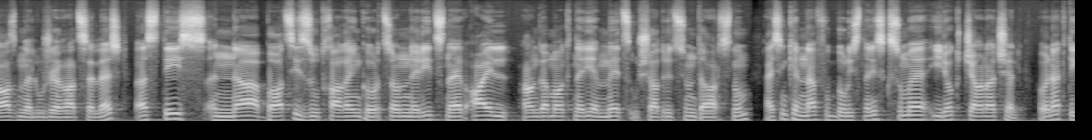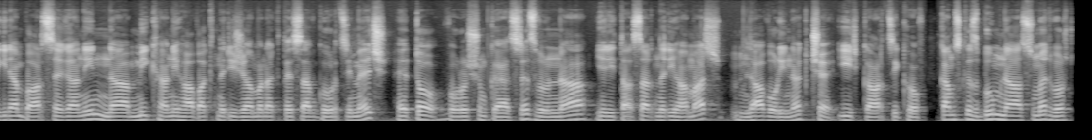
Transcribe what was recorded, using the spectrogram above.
կազմն էլ ուժեղացել էր։ Ըստ իս նա բացի զուտ խաղային գործոններից նաեւ այլ հանգամանքների է մեծ ուշադրություն դարձնում, այսինքն նա ֆուտբոլիստներին սկսում է իրոք ճանաչել։ Օրինակ Տիգրան Բարսեղյանին նա մի քանի հավաքների ժամանակ տեսավ գործի մեջ, հետո որոշում կայացրեց, որ նա երիտասարդների համար լավ օրինակ չէ իր կարծիքով։ Կամ սկզբում նա ասում էր, որ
